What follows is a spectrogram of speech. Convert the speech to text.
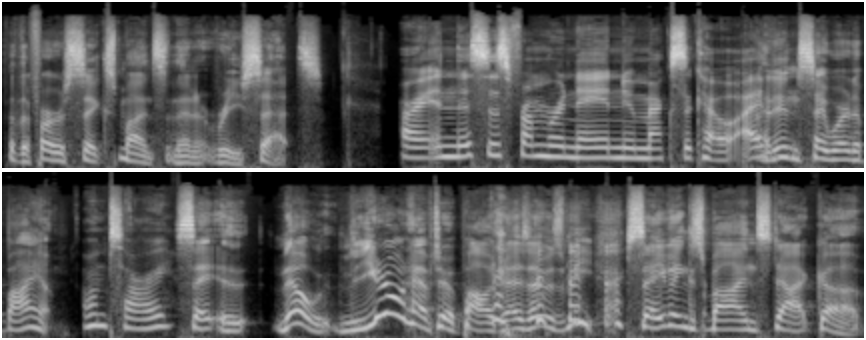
for the first six months and then it resets. All right, and this is from Renee in New Mexico. I've, I did not say where to buy them. Oh, I'm sorry. Say uh, no. You don't have to apologize. That was me. Savingsbonds.gov.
